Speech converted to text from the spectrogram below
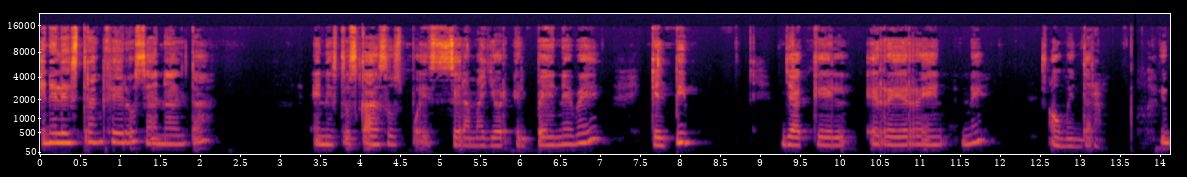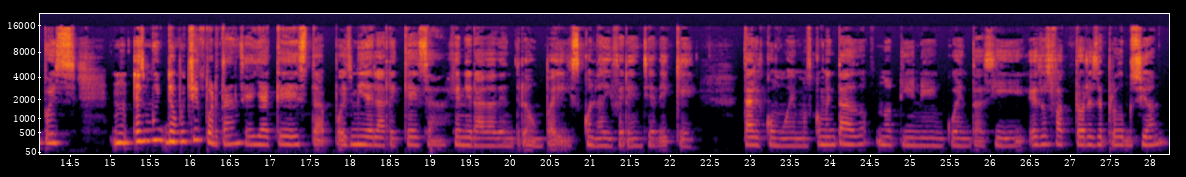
en el extranjero sean altas, en estos casos pues será mayor el PNB que el PIB, ya que el RRN aumentará. Y pues mm, es muy, de mucha importancia ya que esta pues mide la riqueza generada dentro de un país con la diferencia de que tal como hemos comentado no tiene en cuenta si esos factores de producción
